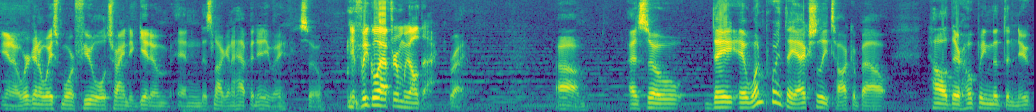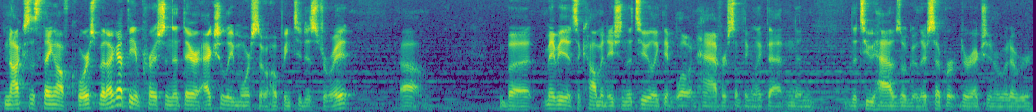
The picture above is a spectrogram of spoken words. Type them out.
You know, we're going to waste more fuel trying to get him, and it's not going to happen anyway. So, if we go after him, we all die. Right. Um, and so they at one point they actually talk about how they're hoping that the nuke knocks this thing off course, but I got the impression that they're actually more so hoping to destroy it. Um, but maybe it's a combination of the two, like they blow it in half or something like that, and then the two halves will go their separate direction or whatever.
